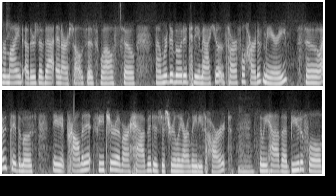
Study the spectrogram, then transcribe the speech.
remind others of that and ourselves as well. So um, we're devoted to the Immaculate and Sorrowful Heart of Mary. So I would say the most maybe prominent feature of our habit is just really Our Lady's heart. Mm. So we have a beautiful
